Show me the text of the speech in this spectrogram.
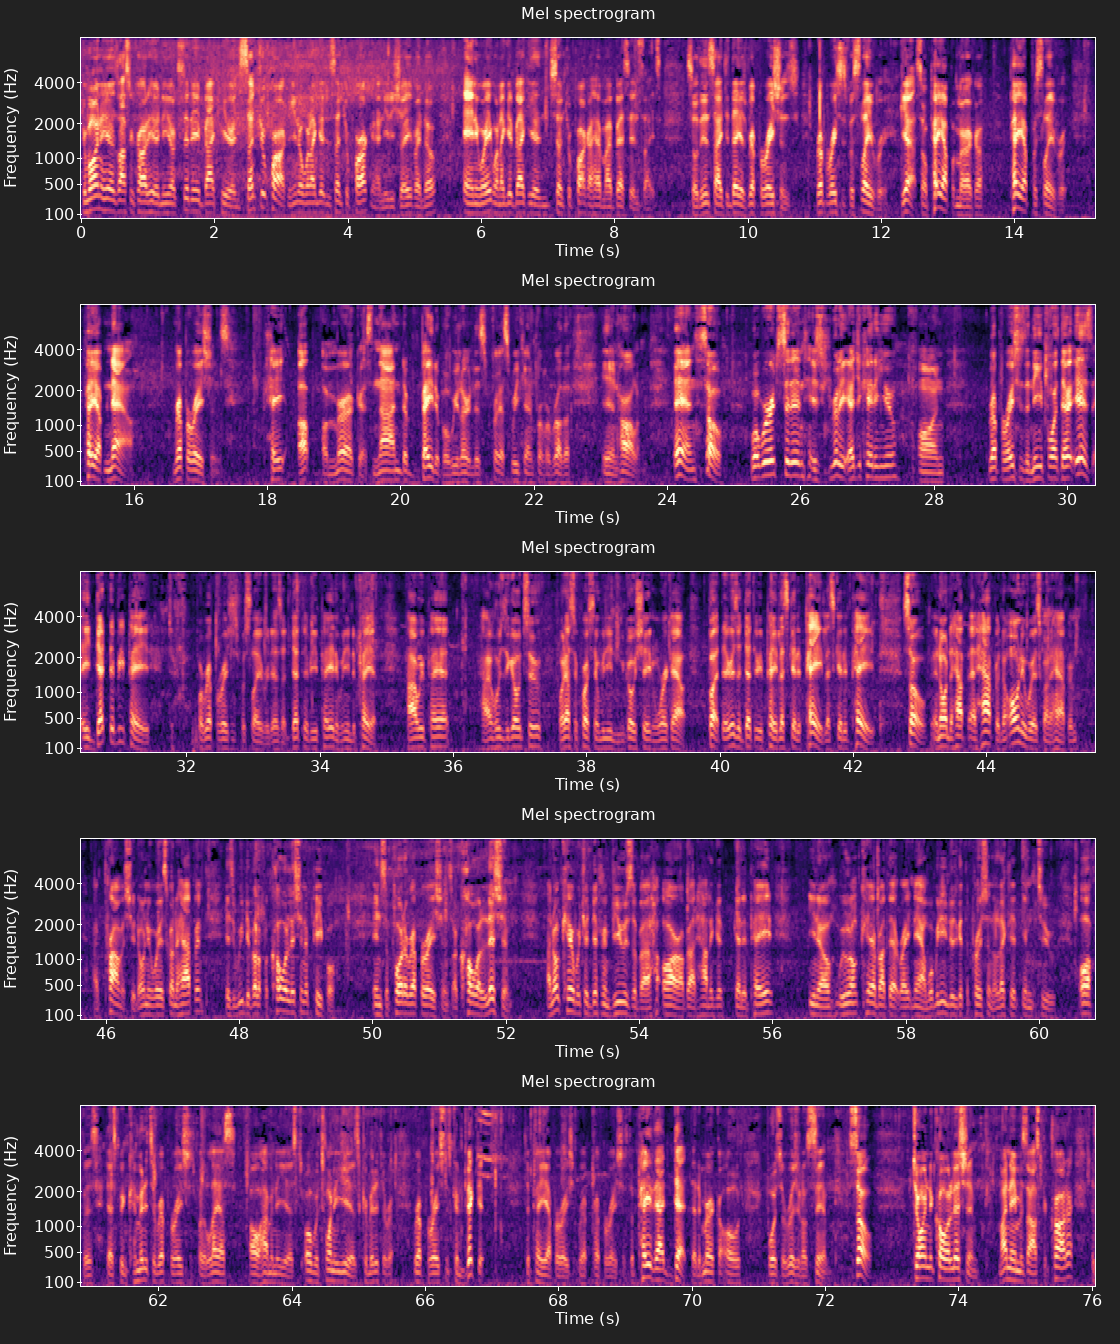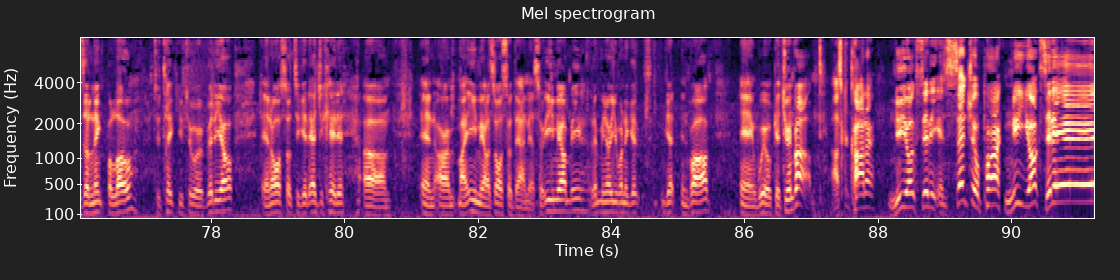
Good morning, here's Oscar Carter here in New York City, back here in Central Park. And you know, when I get in Central Park, and I need a shave, I know. Anyway, when I get back here in Central Park, I have my best insights. So the insight today is reparations. Reparations for slavery. Yeah, so pay up, America. Pay up for slavery. Pay up now. Reparations. Pay up, America. It's non-debatable. We learned this past weekend from a brother in Harlem. And so what we're interested in is really educating you on reparations, the need for it. There is a debt to be paid to, for reparations for slavery. There's a debt to be paid and we need to pay it. How we pay it, how, who's to go to? Well, that's a question we need to negotiate and work out. But there is a debt to be paid. Let's get it paid. Let's get it paid. So in order to have that happen, the only way it's going to happen, I promise you, the only way it's going to happen is we develop a coalition of people in support of reparations, a coalition. I don't care what your different views about are about how to get, get it paid you know, we don't care about that right now. What we need to do is get the person elected into office that's been committed to reparations for the last, oh, how many years? Over 20 years, committed to re reparations, convicted to pay reparations, to pay that debt that America owes for its original sin. So, join the coalition. My name is Oscar Carter. There's a link below to take you to a video and also to get educated. Um, and our, my email is also down there. So email me, let me know you want to get, get involved and we'll get you involved. Oscar Carter, New York City in Central Park, New York City.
